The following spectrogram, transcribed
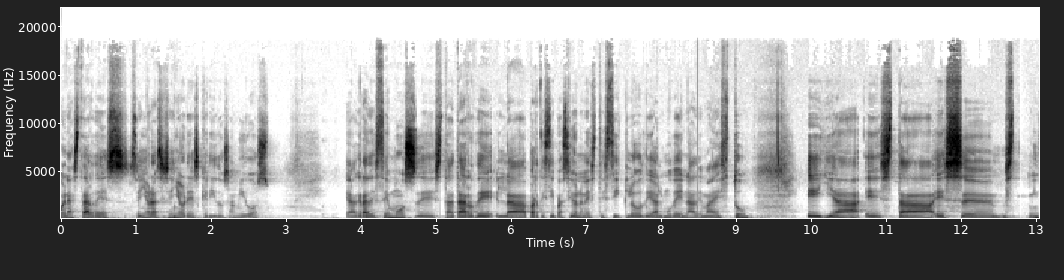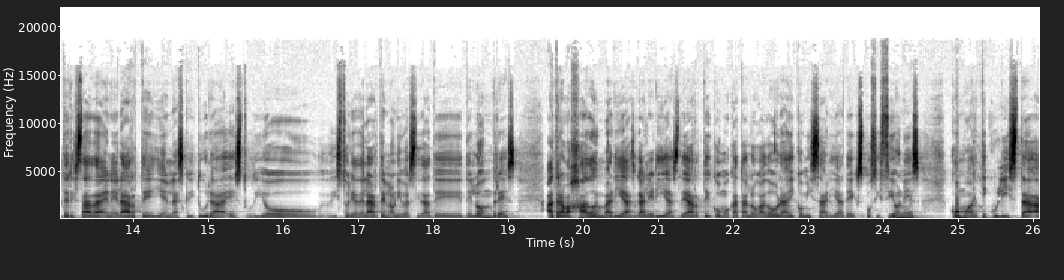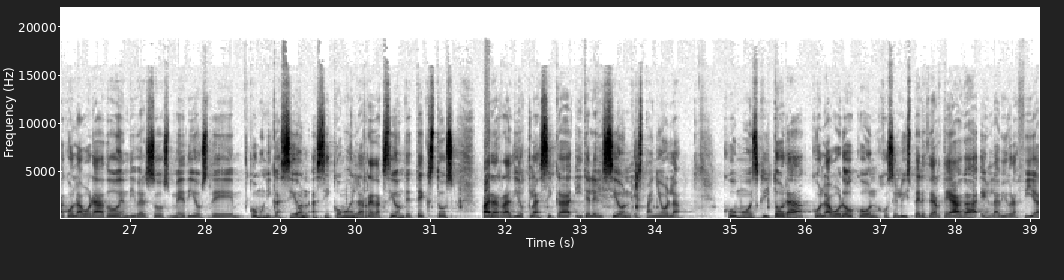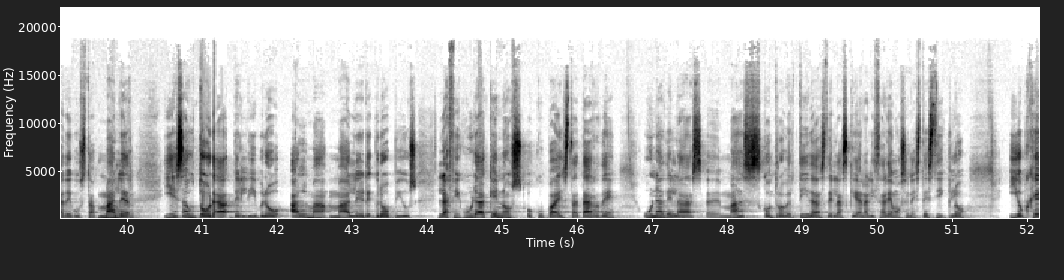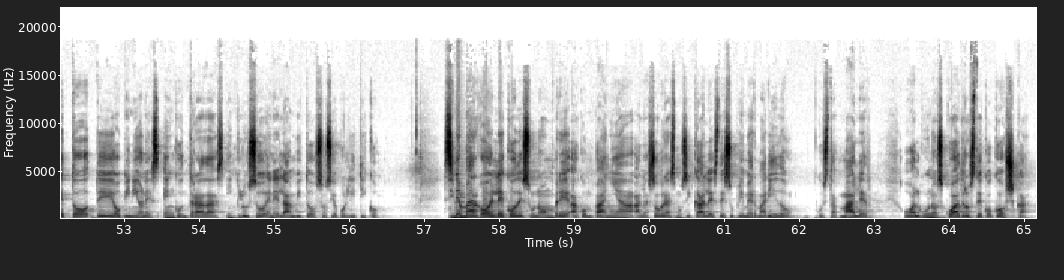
Buenas tardes, señoras y señores, queridos amigos. Agradecemos esta tarde la participación en este ciclo de Almudena de Maestu. Ella está, es eh, interesada en el arte y en la escritura, estudió Historia del Arte en la Universidad de, de Londres, ha trabajado en varias galerías de arte como catalogadora y comisaria de exposiciones, como articulista ha colaborado en diversos medios de comunicación, así como en la redacción de textos para Radio Clásica y Televisión Española. Como escritora, colaboró con José Luis Pérez de Arteaga en la biografía de Gustav Mahler y es autora del libro Alma Mahler Gropius, la figura que nos ocupa esta tarde, una de las eh, más controvertidas de las que analizaremos en este ciclo y objeto de opiniones encontradas incluso en el ámbito sociopolítico. Sin embargo, el eco de su nombre acompaña a las obras musicales de su primer marido, Gustav Mahler, o algunos cuadros de Kokoschka,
